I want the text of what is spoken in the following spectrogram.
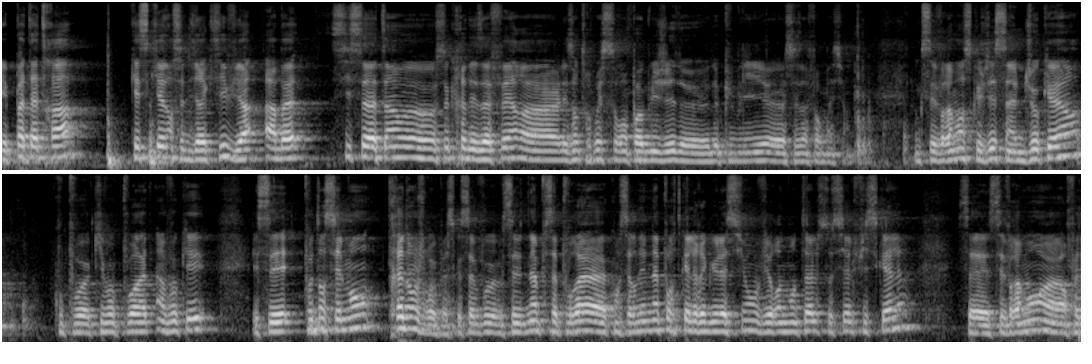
Et patatras, qu'est-ce qu'il y a dans cette directive? Il y a, ah ben, si ça atteint au secret des affaires, euh, les entreprises ne seront pas obligées de, publier euh, ces informations. Donc c'est vraiment ce que je dis, c'est un joker qui va pouvoir être invoqué et c'est potentiellement très dangereux parce que ça, ça pourrait concerner n'importe quelle régulation environnementale, sociale, fiscale. C'est vraiment, euh, enfin,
